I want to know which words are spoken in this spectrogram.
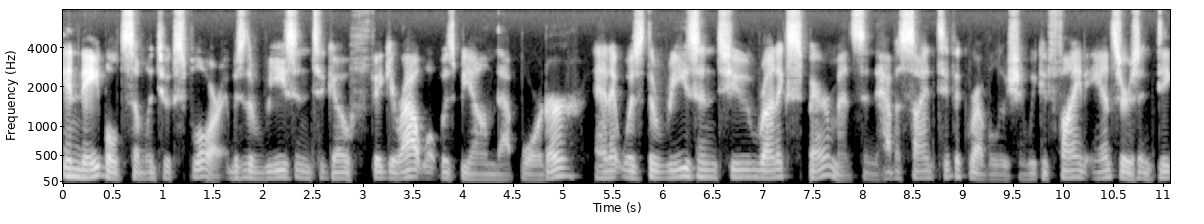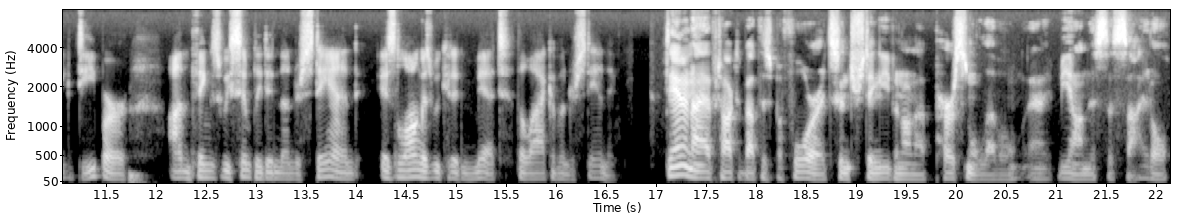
enabled someone to explore. It was the reason to go figure out what was beyond that border. And it was the reason to run experiments and have a scientific revolution. We could find answers and dig deeper on things we simply didn't understand as long as we could admit the lack of understanding. Dan and I have talked about this before. It's interesting, even on a personal level, uh, beyond the societal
